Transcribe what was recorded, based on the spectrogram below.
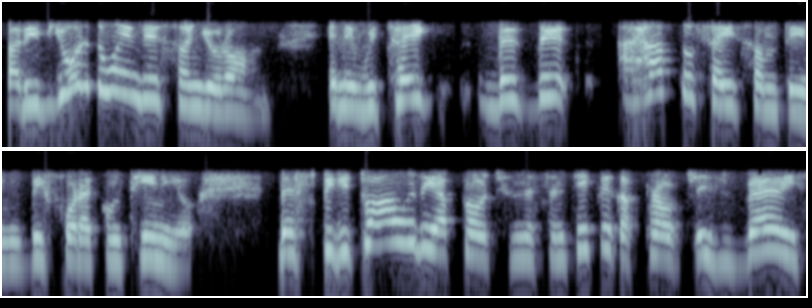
But if you're doing this on your own, and if we take the, the, I have to say something before I continue. The spirituality approach and the scientific approach is very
